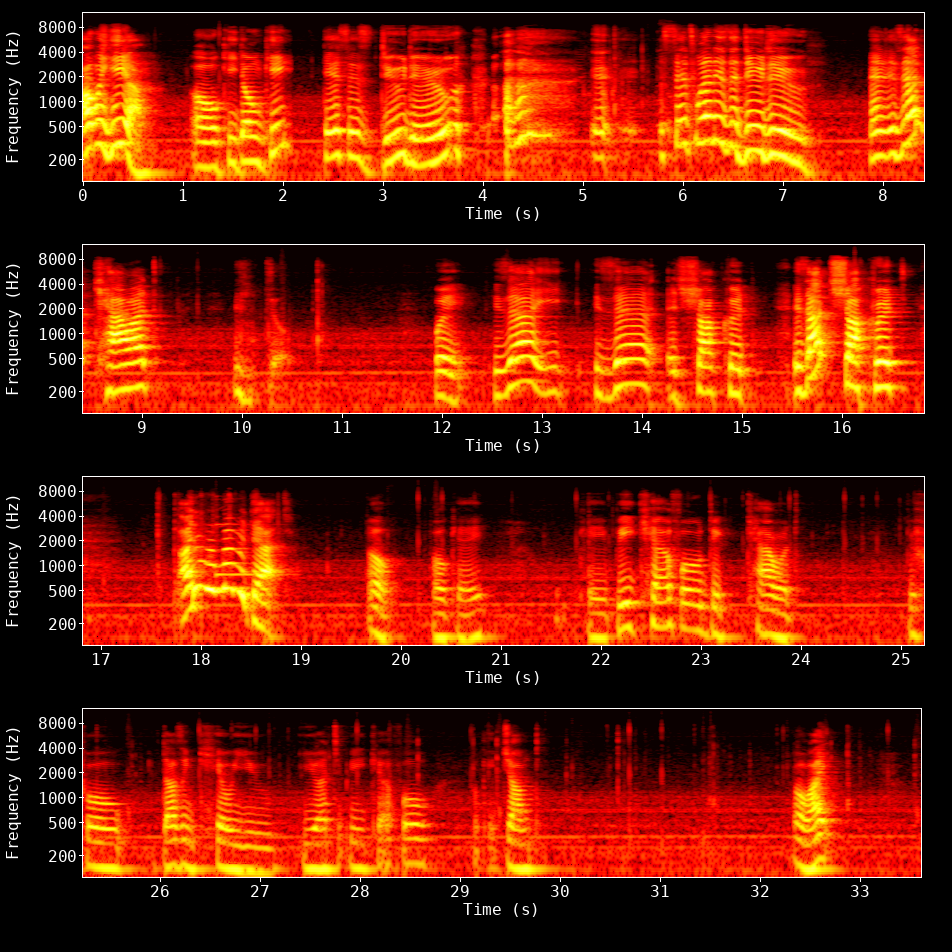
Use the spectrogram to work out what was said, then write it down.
Over here! Okie dokie. This is doo-doo. Since when is it doo-doo? And is that carrot? Wait, is that is that a chocolate is that chocolate? I don't remember that. Oh, okay. Okay, be careful the carrot before it doesn't kill you. You have to be careful. Okay, jumped. Alright.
